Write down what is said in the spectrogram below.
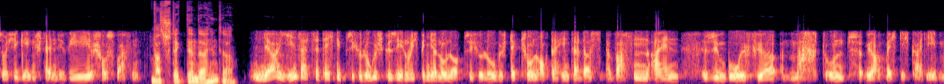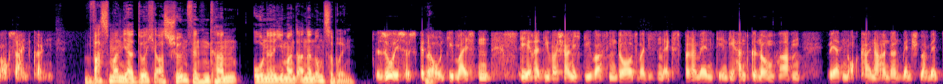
solche Gegenstände wie Schusswaffen. Was steckt denn dahinter? Ja, jenseits der Technik psychologisch gesehen, und ich bin ja nun auch Psychologe, steckt schon auch dahinter, dass Waffen ein Symbol für Macht und ja, Mächtigkeit eben auch sein können. Was man ja durchaus schön finden kann, ohne jemand anderen umzubringen. So ist es, genau. Ja. Und die meisten derer, die wahrscheinlich die Waffen dort bei diesem Experiment in die Hand genommen haben, werden auch keine anderen Menschen damit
